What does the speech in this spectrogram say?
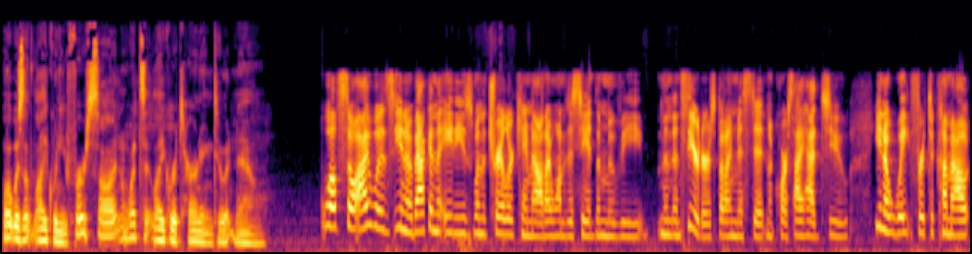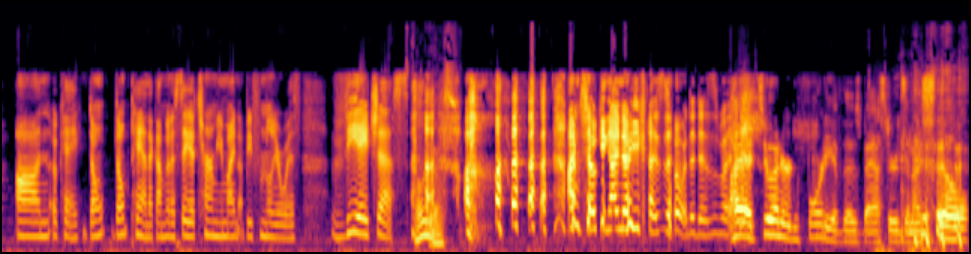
what was it like when you first saw it, and what's it like returning to it now? Well, so I was, you know, back in the 80s when the trailer came out, I wanted to see the movie in, in, theaters, but I missed it. And of course, I had to, you know, wait for it to come out on, okay, don't don't panic. I'm going to say a term you might not be familiar with, VHS. Oh yes. I'm joking. I know you guys know what it is, but I had 240 of those bastards, and I still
